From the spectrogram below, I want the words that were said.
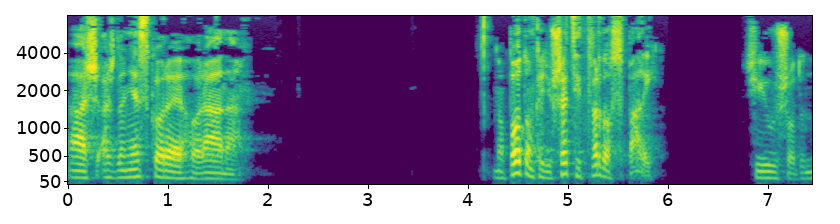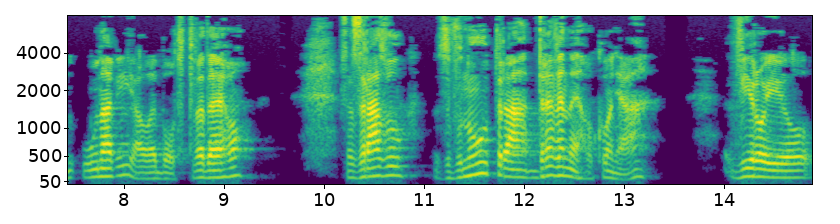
až, až do neskorého rána. No potom, keď už všetci tvrdo spali, či už od únavy alebo od tvrdého, sa zrazu zvnútra dreveného konia vyrojil,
